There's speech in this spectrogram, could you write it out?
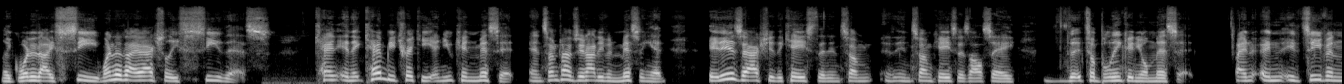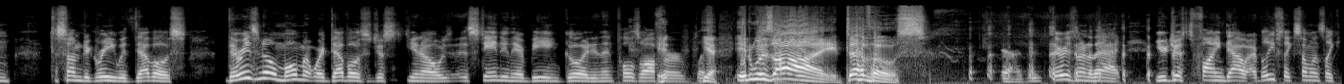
Like, what did I see? When did I actually see this? Can and it can be tricky, and you can miss it. And sometimes you're not even missing it. It is actually the case that in some in some cases I'll say it's a blink and you'll miss it, and and it's even to some degree with Devos. There is no moment where Devos just you know is standing there being good and then pulls off It- her like, yeah, it was I, Devos. yeah, there is none of that. You just find out. I believe it's like someone's like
